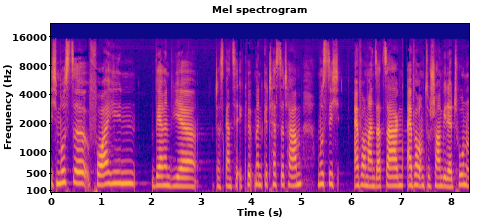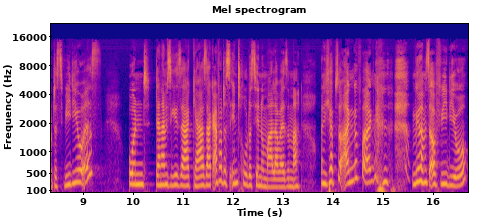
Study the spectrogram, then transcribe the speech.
Ich musste vorhin während wir das ganze Equipment getestet haben, musste ich einfach mal einen Satz sagen, einfach um zu schauen, wie der Ton und das Video ist. Und dann haben sie gesagt, ja, sag einfach das Intro, das ihr normalerweise macht. Und ich habe so angefangen und wir haben es auf Video.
